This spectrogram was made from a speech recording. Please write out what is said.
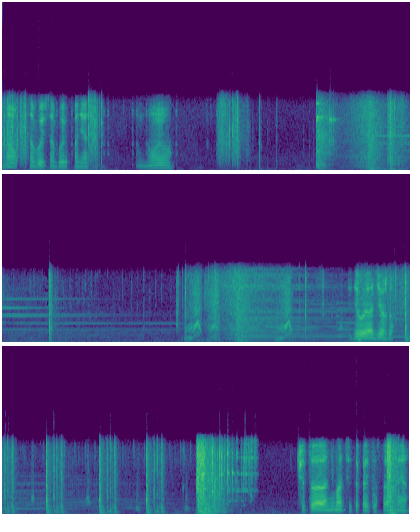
Ну, с собой, с собой понятно. Ну, сделай одежду. Что-то анимация такая-то странная.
